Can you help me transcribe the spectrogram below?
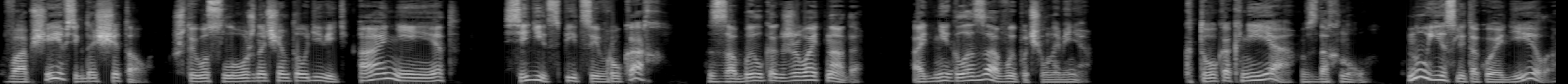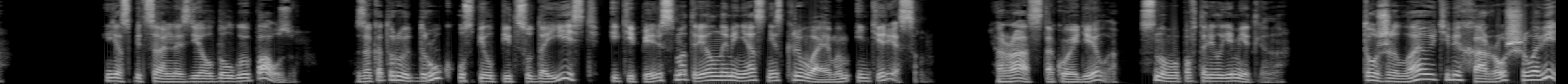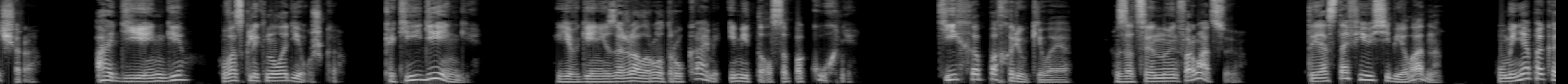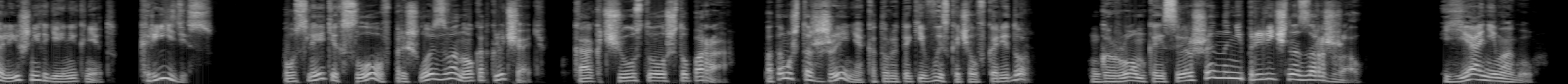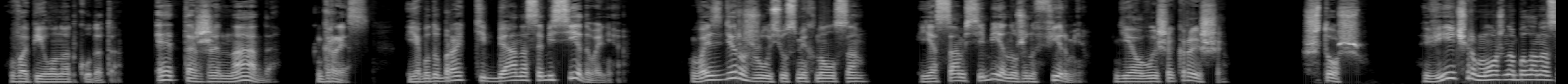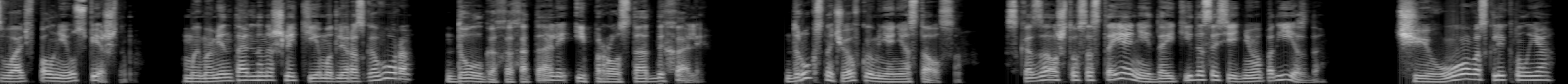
Вообще я всегда считал, что его сложно чем-то удивить. А нет. Сидит с пиццей в руках, забыл, как жевать надо. Одни глаза выпучил на меня. «Кто, как не я?» — вздохнул. «Ну, если такое дело...» Я специально сделал долгую паузу, за которую друг успел пиццу доесть и теперь смотрел на меня с нескрываемым интересом. «Раз такое дело», — снова повторил я медленно, «то желаю тебе хорошего вечера». «А деньги?» — воскликнула девушка. «Какие деньги?» Евгений зажал рот руками и метался по кухне, тихо похрюкивая. За ценную информацию. Ты оставь ее себе, ладно? У меня пока лишних денег нет. Кризис. После этих слов пришлось звонок отключать. Как чувствовал, что пора. Потому что Женя, который таки выскочил в коридор, громко и совершенно неприлично заржал. «Я не могу», — вопил он откуда-то. «Это же надо, Гресс. Я буду брать тебя на собеседование». «Воздержусь», — усмехнулся. «Я сам себе нужен в фирме. Дел выше крыши». Что ж, вечер можно было назвать вполне успешным. Мы моментально нашли тему для разговора, долго хохотали и просто отдыхали. Друг с ночевкой у меня не остался. Сказал, что в состоянии дойти до соседнего подъезда. «Чего?» — воскликнул я.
